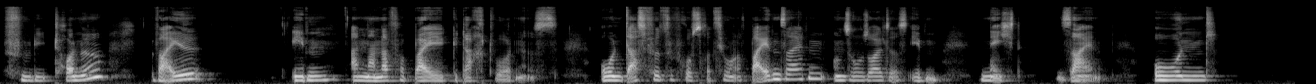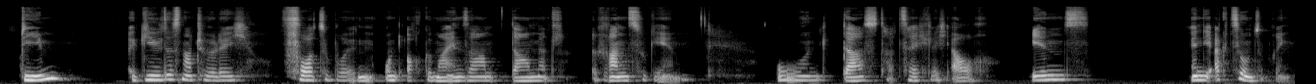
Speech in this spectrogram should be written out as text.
für die Tonne, weil eben aneinander vorbei gedacht worden ist. Und das führt zu Frustration auf beiden Seiten und so sollte es eben nicht sein. Und dem gilt es natürlich vorzubeugen und auch gemeinsam damit ranzugehen. Und das tatsächlich auch ins, in die Aktion zu bringen.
